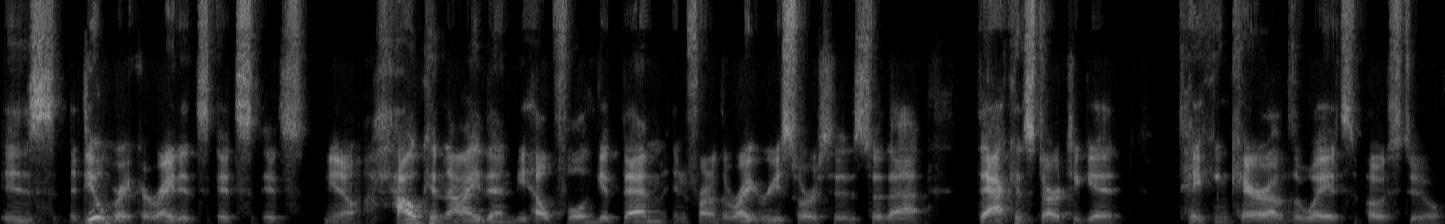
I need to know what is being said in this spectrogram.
is a deal breaker right? It's it's it's you know how can i then be helpful and get them in front of the right resources so that that can start to get taken care of the way it's supposed to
